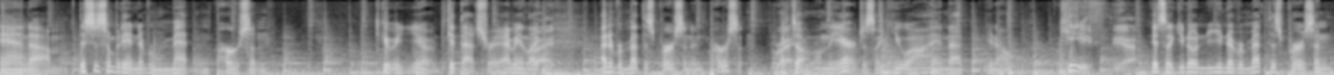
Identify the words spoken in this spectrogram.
And um, this is somebody I never met in person. Give me, you know, get that straight. I mean, like, Right. I never met this person in person. Right. Talked on the air, just like you, I, and that, you know, Keith. Yeah. It's like you don't, you never met this person,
